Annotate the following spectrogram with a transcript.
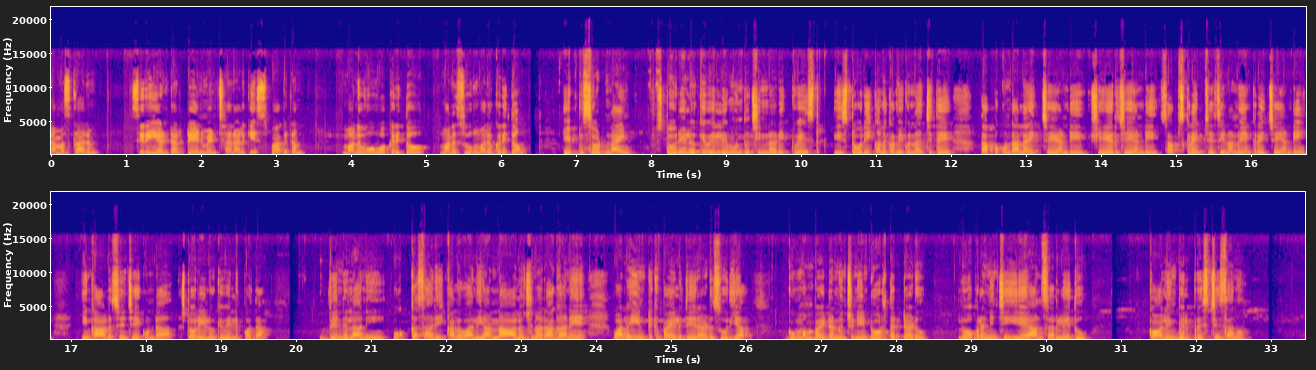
నమస్కారం. సిరి ఎంటర్టైన్మెంట్ ఛానల్కి స్వాగతం. మనువు ఒకరితో మనసు మరొకరితో. Episode nine. స్టోరీలోకి వెళ్ళే ముందు చిన్న రిక్వెస్ట్. ఈ స్టోరీ కనుక మీకు నచ్చితే తప్పకుండా లైక్ చేయండి షేర్ చేయండి సబ్స్క్రైబ్ చేసి నన్ను ఎంకరేజ్ చేయండి. ఇంకా ఆలస్యం చేయకుండా స్టోరీలోకి వెళ్ళిపోదాం. వెన్నెలాని ఒక్కసారి కలవాలి అన్న ఆలోచన రాగానే వాళ్ళ ఇంటికి బయలుదేరాడు సూర్య. గుమ్మం బయట నుంచుని డోర్ తట్టాడు. లోపల నుంచి ఏ ఆన్సర్ లేదు. కాలింగ్ బెల్ ప్రెస్ చేశాను.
